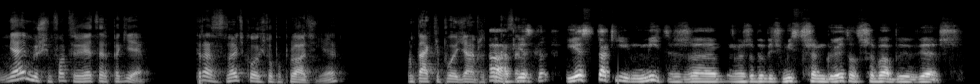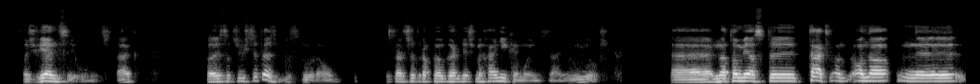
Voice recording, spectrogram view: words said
miałem już informację, że jest RPG. Teraz znaleźć kogoś, kto poprowadzi, nie? No tak, jak powiedziałem przed tak, jest, jest taki mit, że żeby być mistrzem gry, to trzeba by, wiesz, coś więcej umieć, tak? To jest oczywiście też bzdurą. Wystarczy trochę ogarniać mechanikę, moim zdaniem, i już. E, natomiast y, tak, ona, y,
